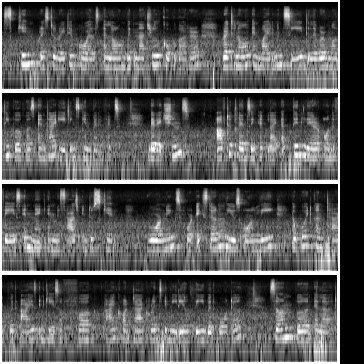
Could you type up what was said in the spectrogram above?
skin restorative oils along with natural cocoa butter retinol and vitamin c deliver multi-purpose anti-aging skin benefits. Directions. After cleansing apply a thin layer on the face and neck and massage into skin warnings for external use only. Avoid contact with eyes in case of eye contact rinse immediately with water. Sunburn alert.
